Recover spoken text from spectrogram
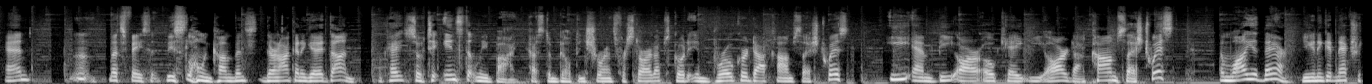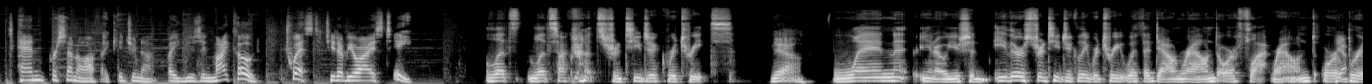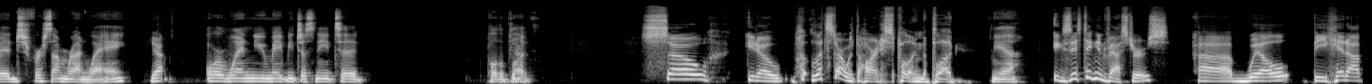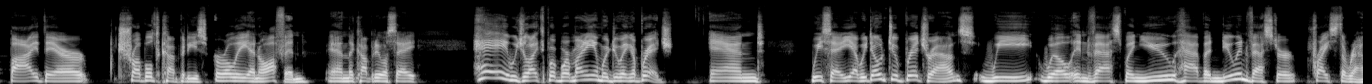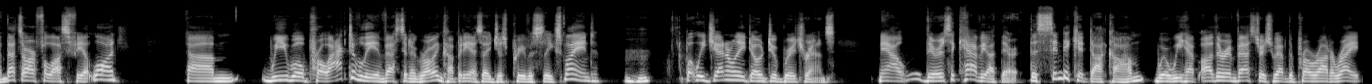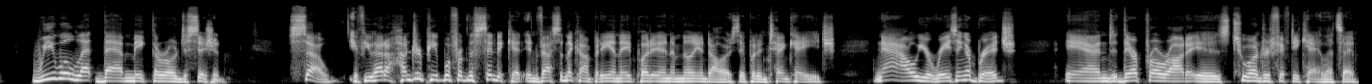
And mm, let's face it, these slow incumbents, they're not going to get it done. Okay. So to instantly buy custom built insurance for startups, go to embroker.com slash twist, E M B R O K E R dot com slash twist. And while you're there, you're going to get an extra 10% off, I kid you not, by using my code TWIST, T W I S T. Let's let's talk about strategic retreats. Yeah. When, you know, you should either strategically retreat with a down round or a flat round or Yep. a bridge for some runway. Yep. Or when you maybe just need to pull the plug. So, you know, let's start with the hardest pulling the plug. Yeah. existing investors uh, will be hit up by their troubled companies early and often. And the company will say, Hey, would you like to put more money in? We're doing a bridge. And we say, Yeah, we don't do bridge rounds. We will invest when you have a new investor price the round. That's our philosophy at launch. Um, we will proactively invest in a growing company, as I just previously explained, Mhm. but we generally don't do bridge rounds. Now, there is a caveat there. The syndicate.com, where we have other investors who have the pro rata right, we will let them make their own decision. So if you had 100 people from the syndicate invest in the company and they put in a million dollars, they put in 10K each. Now you're raising a bridge and their pro rata is 250K, let's say.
